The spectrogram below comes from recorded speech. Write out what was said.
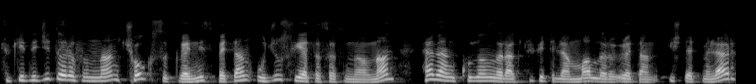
tüketici tarafından çok sık ve nispeten ucuz fiyata satın alınan hemen kullanılarak tüketilen malları üreten işletmeler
